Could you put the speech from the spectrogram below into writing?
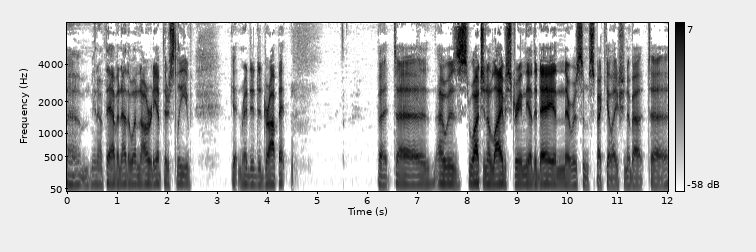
Um you know, if they have another one already up their sleeve getting ready to drop it. But uh I was watching a live stream the other day and there was some speculation about uh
